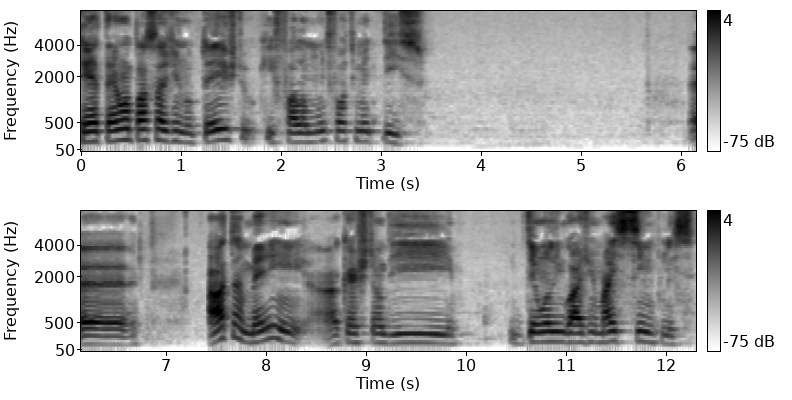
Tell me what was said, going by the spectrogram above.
Tem até uma passagem no texto que fala muito fortemente disso. É, há também a questão de ter uma linguagem mais simples.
